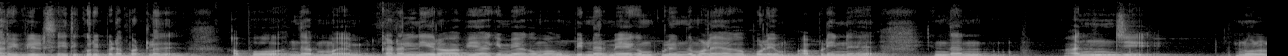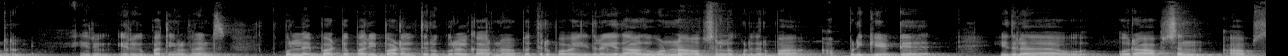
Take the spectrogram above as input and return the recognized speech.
அறிவியல் செய்தி குறிப்பிடப்பட்டுள்ளது. அப்போது இந்த ம கடல் நீர் ஆவியாகி மேகமாகும் பின்னர் மேகம் குளிர்ந்து மழையாக பொழியும் அப்படின்னு இந்த அஞ்சு நூல் இரு இருக்குது பார்த்தீங்களா ஃப்ரெண்ட்ஸ் முல்லைப்பாட்டு பரிப்பாடல் திருக்குறள் கார்நாற்பது திருப்பாவை. இதில் ஏதாவது ஒன்று ஆப்ஷனில் கொடுத்துருப்பான். அப்படி கேட்டு இதில் ஒரு ஆப்ஷன் ஆப்ஸ்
